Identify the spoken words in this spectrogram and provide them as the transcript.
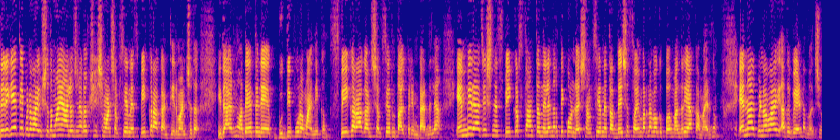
തിരികെ എത്തിയ പിണറായി വിശദമായ ആലോചനകൾക്ക് ശേഷമാണ് ഷംസീറിനെ സ്പീക്കറാക്കാൻ തീരുമാനിച്ചത്. ഇതായിരുന്നു അദ്ദേഹത്തിന്റെ ബുദ്ധിപൂർവമായ നീക്കം. സ്പീക്കറാകാൻ ഷംസീറിന് താല്പര്യമുണ്ടായിരുന്നില്ല. എം ബി രാജേഷിനെ സ്പീക്കർ സ്ഥാനത്ത് നിലനിർത്തിക്കൊണ്ട് ഷംസീറിനെ തദ്ദേശ സ്വയംഭരണ വകുപ്പ് മന്ത്രിയാക്കാമായിരുന്നു. എന്നാൽ പിണറായി അത് വേണ്ടെന്ന് വെച്ചു.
